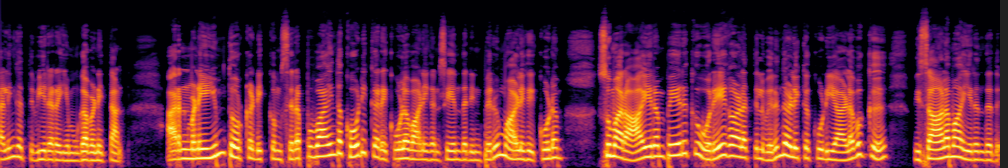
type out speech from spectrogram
கலிங்கத்து வீரரையும் கவனித்தான். அரண்மனையையும் தோற்கடிக்கும் சிறப்பு வாய்ந்த கோடிக்கரை கூலவாணிகன் சேந்தனின் பெரும் மாளிகை கூடம் சுமார் ஆயிரம் பேருக்கு ஒரே காலத்தில் விருந்தளிக்கக்கூடிய அளவுக்கு விசாலமாயிருந்தது.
